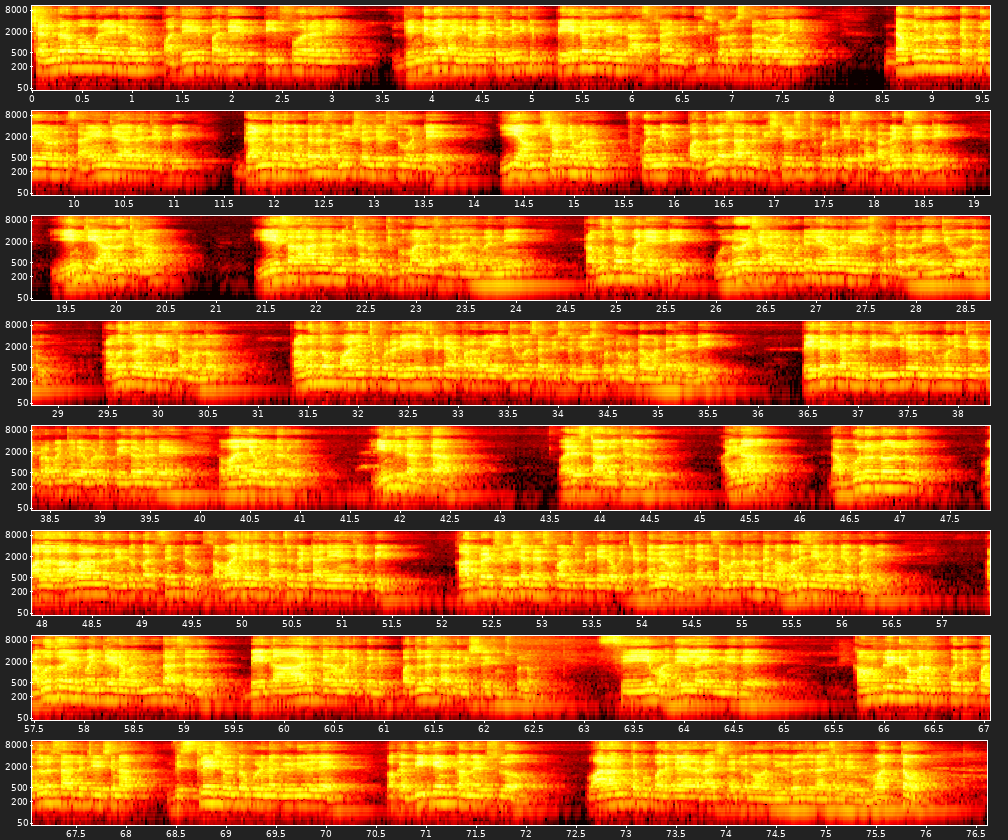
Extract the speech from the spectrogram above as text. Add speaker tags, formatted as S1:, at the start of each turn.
S1: చంద్రబాబు నాయుడు గారు పదే పదే పీ ఫోర్ అని రెండు వేల ఇరవై తొమ్మిదికి పేదలు లేని రాష్ట్రాన్ని తీసుకొని వస్తాను అని డబ్బులు డబ్బులు లేని వాళ్ళకి సాయం చేయాలని చెప్పి గంటల గంటల సమీక్షలు చేస్తూ ఉంటే ఈ అంశాన్ని మనం కొన్ని పదుల సార్లు విశ్లేషించుకుంటూ చేసిన కమెంట్స్ ఏంటి? ఏంటి ఆలోచన? ఏ సలహాదారులు ఇచ్చారు? దిక్కుమాలిన సలహాలు ఇవన్నీ. ప్రభుత్వం పని ఏంటి? ఉన్నోడు చేయాలనుకుంటే లేని వాళ్ళకి చేసుకుంటారు. అది ఎన్జిఓ వరకు. ప్రభుత్వానికి ఏం సంబంధం? ప్రభుత్వం పాలించకుండా రియల్ ఎస్టేట్ వ్యాపారంలో ఎన్జిఓ సర్వీసులు చేసుకుంటూ ఉంటామంటారేంటి పేదరికాన్ని ఇంత ఈజీగా నిర్మూలించేదైతే ప్రపంచంలో ఎవడు పేదోడు అనే వాళ్ళే ఉండరు. ఏంది ఇదంతా వరెస్ట్ ఆలోచనలు. అయినా డబ్బులున్నోళ్ళు వాళ్ళ లాభాలలో రెండు పర్సెంట్ సమాజానికి ఖర్చు పెట్టాలి అని చెప్పి కార్పొరేట్ సోషల్ రెస్పాన్సిబిలిటీ అనే ఒక చట్టమే ఉంది. దాన్ని సమర్థవంతంగా అమలు చేయమని చెప్పండి. ప్రభుత్వం ఈ పని చేయడం అంతా అసలు బేకారితనం అని కొన్ని పదుల సార్లు విశ్లేషించుకున్నాం. సేమ్ అదే లైన్ మీదే. కంప్లీట్గా మనం కొన్ని పదుల సార్లు చేసిన విశ్లేషణలతో కూడిన వీడియోలే ఒక వీకెండ్ కమెంట్స్లో వారాంతపు పలికలైన రాసినట్లుగా ఉంది. ఈరోజు రాసిండేది మొత్తం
